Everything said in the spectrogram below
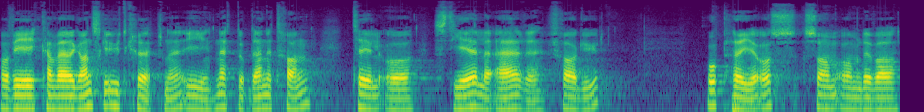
Og vi kan være ganske utkrøpne i nettopp denne trang til å stjele ære fra Gud, opphøye oss som om det var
